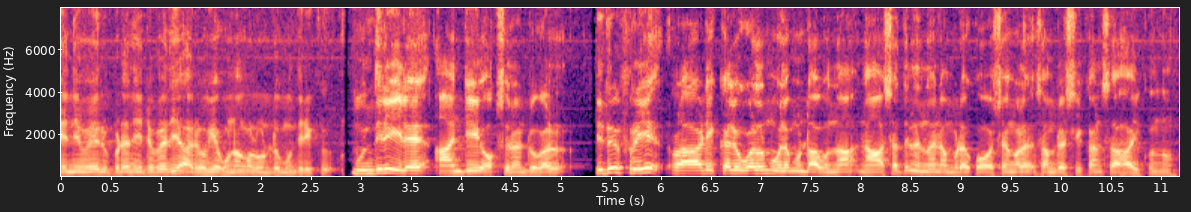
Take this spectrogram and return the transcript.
എന്നിവയിലുൾപ്പെടെ നിരവധി ആരോഗ്യ ഗുണങ്ങളുണ്ട് മുന്തിരിക്ക്. മുന്തിരിയിലെ ആന്റി ഓക്സിഡന്റുകൾ ഇത് ഫ്രീ റാഡിക്കലുകൾ മൂലമുണ്ടാകുന്ന നാശത്തിൽ നിന്ന് നമ്മുടെ കോശങ്ങളെ സംരക്ഷിക്കാൻ സഹായിക്കുന്നു.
